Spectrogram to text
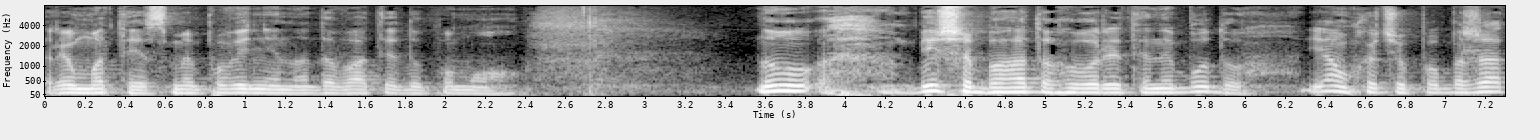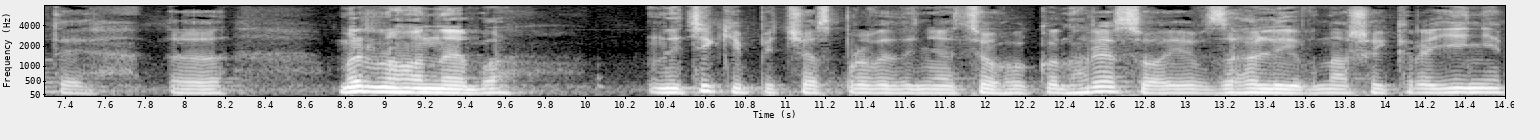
ревматизм. Ми повинні надавати допомогу. Ну, більше багато говорити не буду. Я вам хочу побажати е, мирного неба не тільки під час проведення цього конгресу, а й взагалі в нашій країні.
